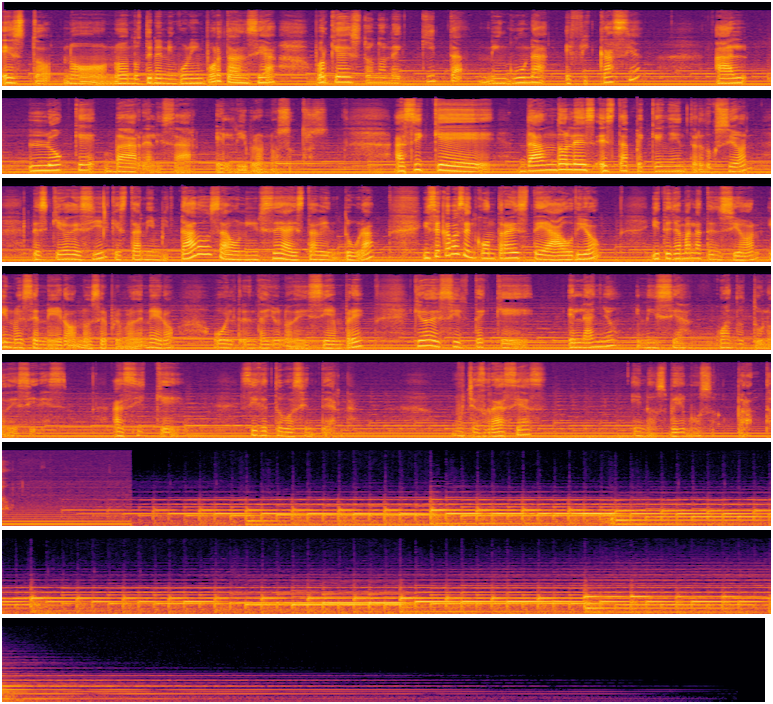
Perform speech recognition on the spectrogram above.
esto no, no, no tiene ninguna importancia porque esto no le quita ninguna eficacia al lo que va a realizar el libro nosotros. Así que dándoles esta pequeña introducción, les quiero decir que están invitados a unirse a esta aventura. Y si acabas de encontrar este audio y te llama la atención y no es enero, no es el primero de enero o el 31 de diciembre, quiero decirte que el año inicia cuando tú lo decides. Así que sigue tu voz interna. Muchas gracias y nos vemos.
